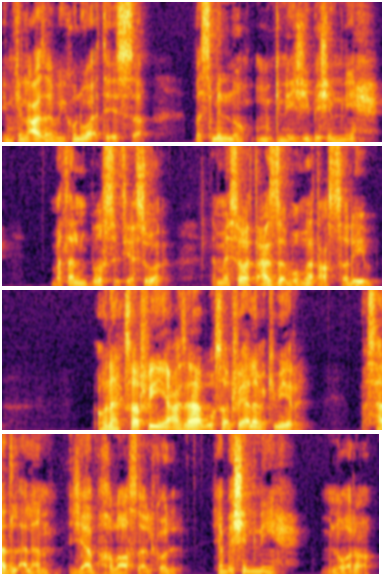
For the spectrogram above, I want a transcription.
يمكن العذاب يكون وقت إسا بس منه ممكن يجيب إشي منيح. مثلا بقصة يسوع لما يسوع تعذب ومات على الصليب هناك صار في عذاب وصار في ألم كبير بس هذا الألم جاب خلاص للكل جاب إشي منيح من وراه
